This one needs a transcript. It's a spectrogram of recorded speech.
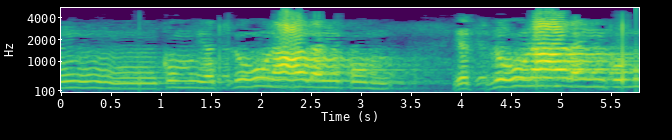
منكم يتلون عليكم؟ يتلون عليكم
